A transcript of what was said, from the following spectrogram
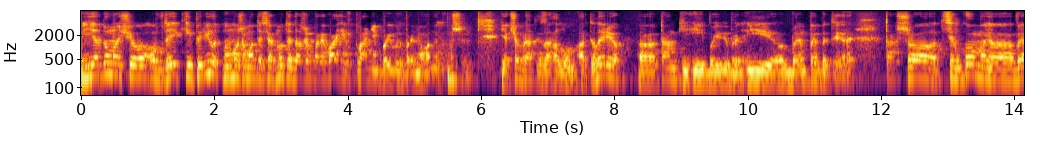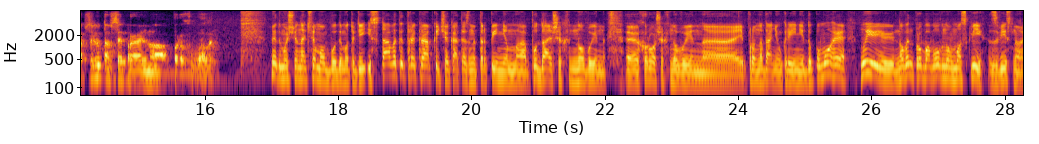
я думаю, що в деякий період ми можемо досягнути навіть переваги в плані бойових броньованих машин, якщо брати загалом артилерію, е, танки і бойові бронь... і БМП БТРи. Так що цілком ви абсолютно все правильно порахували. Ну, я думаю, що на цьому будемо тоді і ставити три крапки, чекати з нетерпінням е, подальших новин, е, хороших новин е, про надання Україні допомоги. Ну і новин про бавовну в Москві, звісно,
